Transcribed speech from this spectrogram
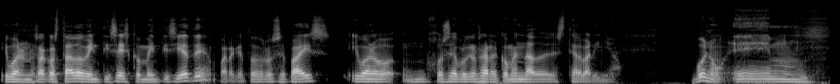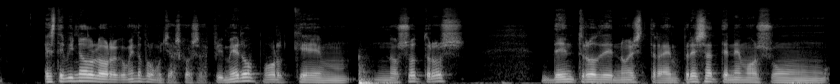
Y bueno, nos ha costado 26,27, para que todos lo sepáis. Y bueno, José, ¿por qué nos ha recomendado este albariño? Bueno, eh, este vino lo recomiendo por muchas cosas. Primero, porque nosotros Dentro de nuestra empresa tenemos un,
